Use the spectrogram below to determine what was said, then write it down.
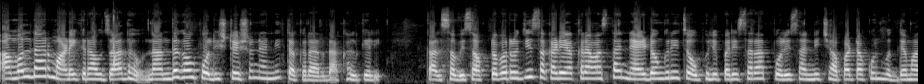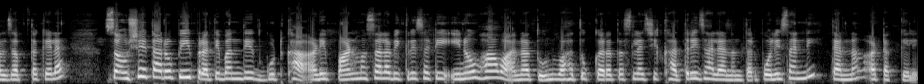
अंमलदार माणिकराव जाधव नांदगाव पोलीस स्टेशन यांनी तक्रार दाखल केली. काल सव्वीस ऑक्टोबर रोजी सकाळी अकरा वाजता न्यायडोंगरी चौफुली परिसरात पोलिसांनी छापा टाकून मुद्देमाल जप्त केलाय. संशयित आरोपी प्रतिबंधित गुटखा आणि पान मसाला विक्रीसाठी इनोव्हा वाहनातून वाहतूक करत असल्याची खात्री झाल्यानंतर पोलिसांनी त्यांना अटक केली.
